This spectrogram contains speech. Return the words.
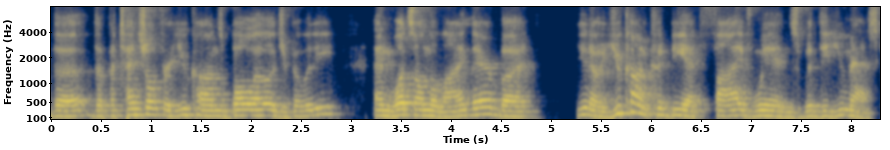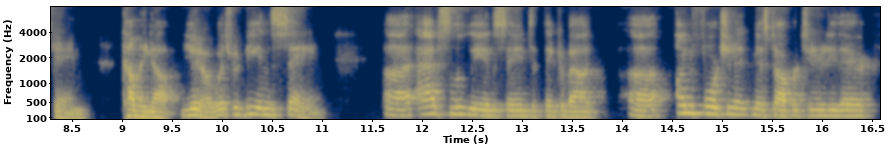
the the potential for UConn's bowl eligibility and what's on the line there. But you know, UConn could be at five wins with the UMass game coming up, you know, which would be insane. Uh, absolutely insane to think about. Uh, unfortunate missed opportunity there.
